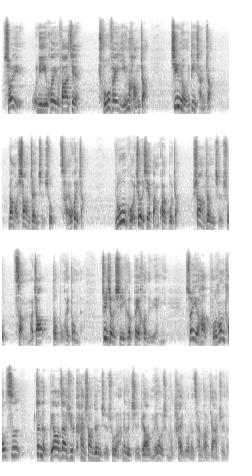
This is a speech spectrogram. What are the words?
所以你会发现，除非银行涨、金融地产涨，那么上证指数才会涨。如果这些板块不涨，上证指数怎么着都不会动的。这就是一个背后的原因。所以哈，普通投资真的不要再去看上证指数了，那个指标没有什么太多的参考价值的，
